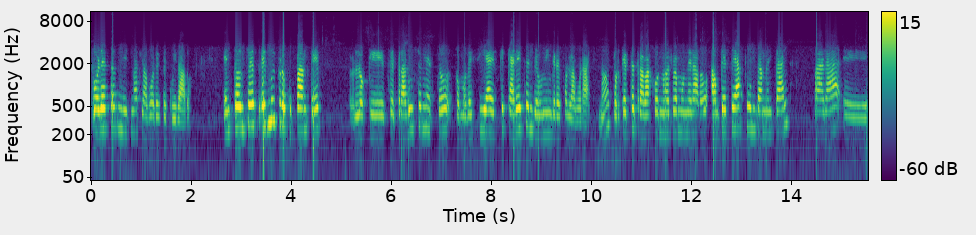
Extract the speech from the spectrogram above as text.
por esas mismas labores de cuidado. Entonces, es muy preocupante lo que se traduce en esto, como decía, es que carecen de un ingreso laboral, ¿no? Porque este trabajo no es remunerado, aunque sea fundamental para eh,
